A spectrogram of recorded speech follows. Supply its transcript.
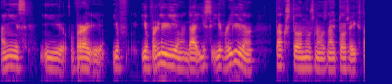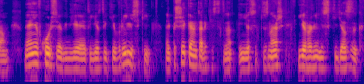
Они из и врали, и в Иврили, да, из Иврили, так что нужно узнать тоже их там. Но я не в курсе, где это язык еврейский. Напиши комментарий, если, если ты знаешь еврейский язык.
